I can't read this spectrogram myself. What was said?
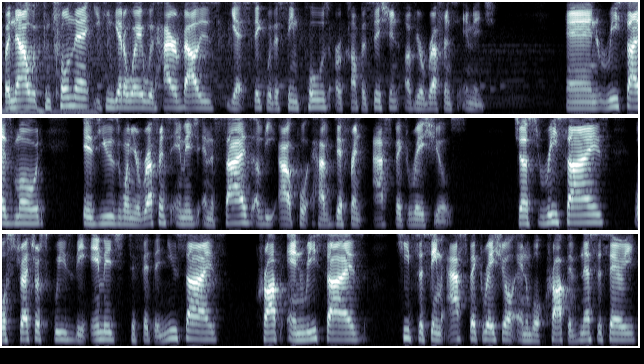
But now with ControlNet, you can get away with higher values, yet stick with the same pose or composition of your reference image. And resize mode is used when your reference image and the size of the output have different aspect ratios. Just resize will stretch or squeeze the image to fit the new size. Crop and resize keeps the same aspect ratio and will crop if necessary.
